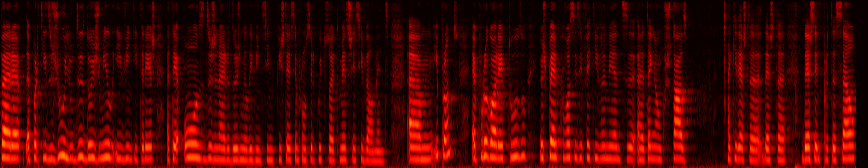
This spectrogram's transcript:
para a partir de julho de 2023 até 11 de janeiro de 2025, que isto é sempre um circuito de 18 meses, sensivelmente. Um, e pronto, é por agora é tudo. Eu espero que vocês efetivamente uh, tenham gostado aqui desta, desta, desta interpretação.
